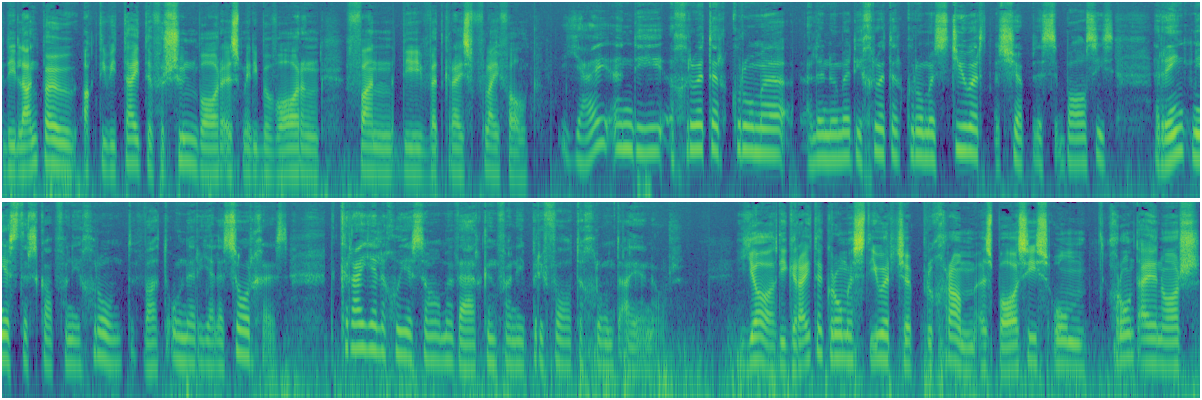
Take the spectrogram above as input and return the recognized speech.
die landbouaktiwiteite versoenbaar is met die bewaring van die witkruis vleivalk jy in die groter kromme, hulle noem dit die groter kromme stewardship, dis basies rentmeesterskap van die grond wat onder julle sorg is. Kry julle goeie samewerking van die private grondeienaars? Ja, die Greater Kromme Stewardship program is basies om grondeienaars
